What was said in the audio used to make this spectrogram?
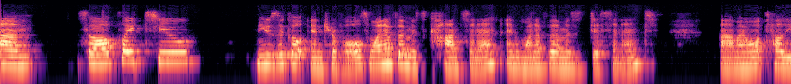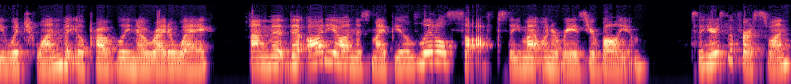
Um, so I'll play two musical intervals. One of them is consonant and one of them is dissonant. Um, I won't tell you which one, but you'll probably know right away. Um, the, the audio on this might be a little soft, so you might want to raise your volume. So here's the first one.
